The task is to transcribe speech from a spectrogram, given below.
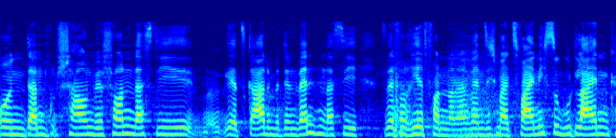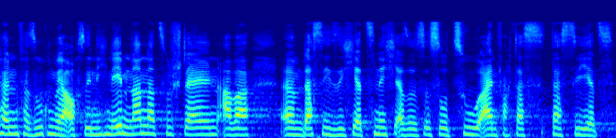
Und dann schauen wir schon, dass die jetzt gerade mit den Wänden, dass sie separiert voneinander. Wenn sich mal zwei nicht so gut leiden können, versuchen wir auch sie nicht nebeneinander zu stellen, aber ähm, dass sie sich jetzt nicht, also es ist so zu einfach, dass, dass sie jetzt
